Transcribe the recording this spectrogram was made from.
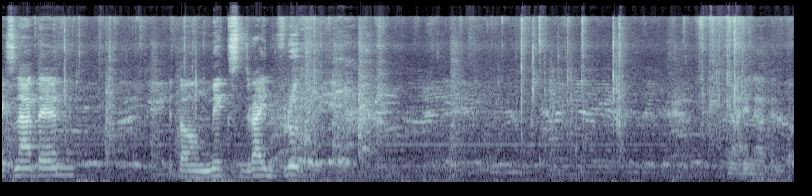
Next natin, itong mixed dried fruit. Nahin natin to.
